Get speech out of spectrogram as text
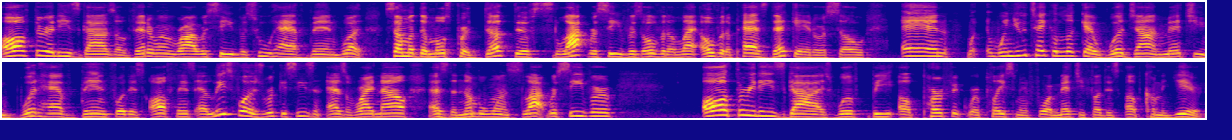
All three of these guys are veteran wide receivers who have been what some of the most productive slot receivers over the la- over the past decade or so. And when you take a look at what John Metchie would have been for this offense, at least for his rookie season as of right now, as the number one slot receiver, all three of these guys will be a perfect replacement for Metchie for this upcoming year.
